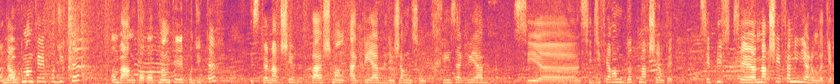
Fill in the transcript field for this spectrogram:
On a augmenté les producteurs. On va encore augmenter les producteurs. Et c'est un marché vachement agréable. Les gens sont très agréables. C'est euh, c'est différent d'autres marchés en fait. C'est plus, c'est un marché familial, on va dire.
